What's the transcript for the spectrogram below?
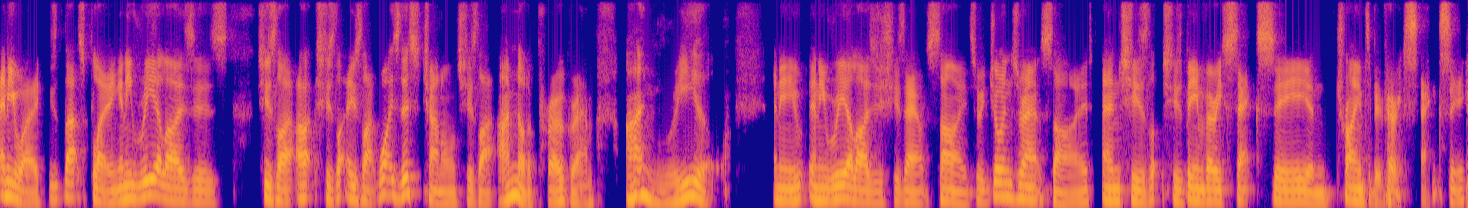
Anyway, that's playing, and he realizes she's like, uh, she's like, he's like, what is this channel? And she's like, I'm not a program, I'm real. And he and he realizes she's outside, so he joins her outside, and she's she's being very sexy and trying to be very sexy,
